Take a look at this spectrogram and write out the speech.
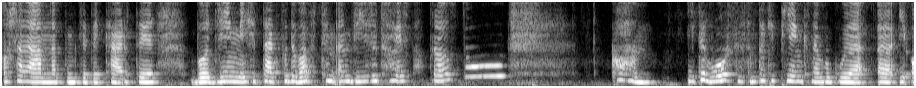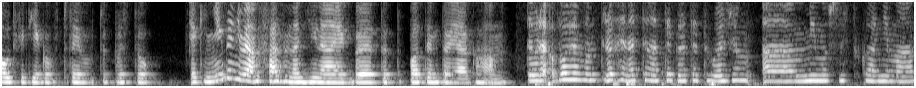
oszalałam na punkcie tej karty, bo Jean mi się tak podoba w tym MV, że to jest po prostu... Kocham. I te włosy są takie piękne w ogóle e, i outfit jego tutaj po prostu... Jak i nigdy nie miałam fazy na Gina, jakby to, to po tym to ja kocham. Dobra, opowiem Wam trochę na temat tego tatuażu. A mimo wszystko nie ma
